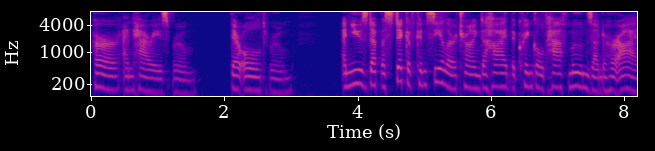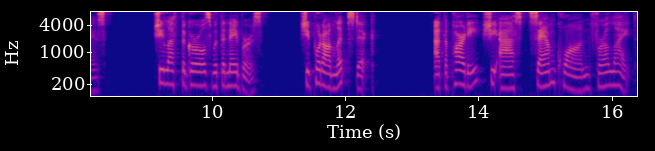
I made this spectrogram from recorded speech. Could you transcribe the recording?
her and Harry's room, their old room, and used up a stick of concealer trying to hide the crinkled half moons under her eyes. She left the girls with the neighbors. She put on lipstick. At the party, she asked Sam Kwan for a light.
